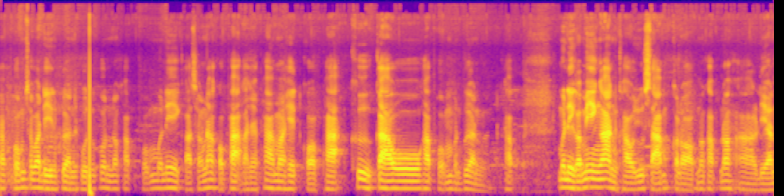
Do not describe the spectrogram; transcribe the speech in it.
ครับผมสวัสดีเพื่อนๆทุกคนนะครับผมมื้อนี้ก็สังหน้ากอบพระก็จะพามาเฮ็ดกอบพระคือเก่าครับ ผมเพื่อนๆครับมื้อนี้ก็มีงานเขาอยู่สามกรอบนะครับเนาะอ่าเหรียญ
